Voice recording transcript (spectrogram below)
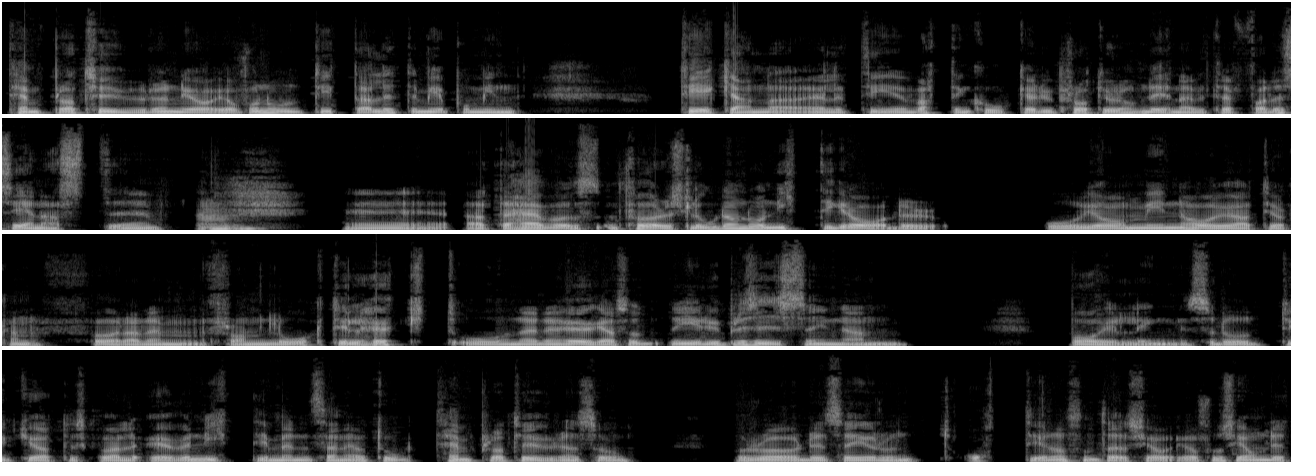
temperaturen. Jag, jag får nog titta lite mer på min tekanna eller te, vattenkokare. Du pratade om det när vi träffades senast. Eh, mm. Eh, att det här var, föreslog de då 90 grader och jag, min har ju att jag kan föra den från lågt till högt och när den är höga så är det ju precis innan boiling. Så då tyckte jag att det skulle vara över 90 men sen när jag tog temperaturen så rörde det sig runt 80 eller något sånt där. Så jag, jag, får se om det,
